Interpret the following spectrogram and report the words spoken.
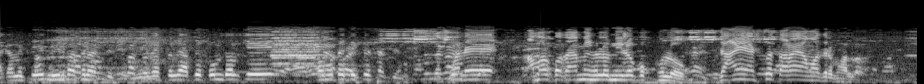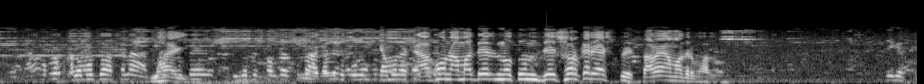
আগামীতে নির্বাচন আসছে নির্বাচনে আপনি কোন দলকে ক্ষমতায় দেখতে চাচ্ছেন? মানে আমার কথা আমি হলো নিরপেক্ষ লোক। যাই আসবে তারাই আমাদের ভালো। ভালো মতো আছে না? ভাই। বিগত- বিগত সরকার ছিল আগামীতে কোন কেমন আছে এখন আমাদের নতুন যে সরকারে আসবে তারাই আমাদের ভালো। ঠিক আছে।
